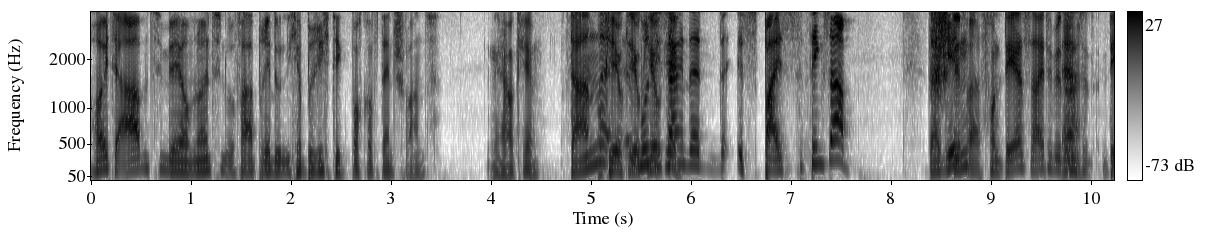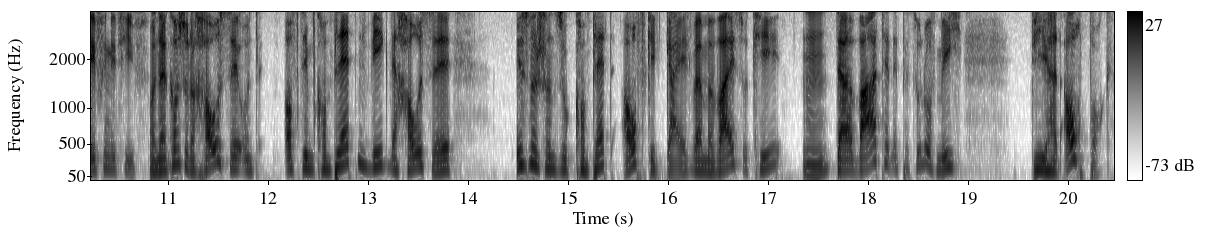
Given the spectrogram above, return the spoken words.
heute Abend sind wir ja um 19 Uhr verabredet und ich habe richtig Bock auf deinen Schwanz. Ja, okay. Dann Okay, okay, äh, muss okay, ich okay. sagen, da it spice things up. Da Stimmt, geht was. von der Seite betrachtet, definitiv. und dann kommst du nach Hause und auf dem kompletten Weg nach Hause ist man schon so komplett aufgegeilt, weil man weiß, okay, Mhm. da wartet eine Person auf mich, die hat auch Bock.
